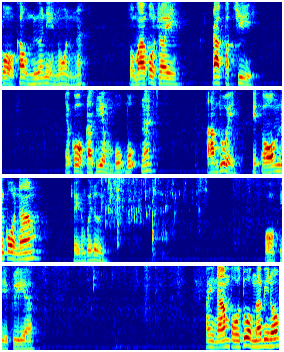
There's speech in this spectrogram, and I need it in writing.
ก็เข้าเนื้อแน่นอนนะต่อมาก็ใส่รากผักชี แล้วก็กระเทียมบุบุๆนะ ตามด้วยเห็ดหอมแล้วก็น้ำใส่ลงไปเลยโอเคเกลี่ยให้น้ำพอท่วมนะพี่น้อง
